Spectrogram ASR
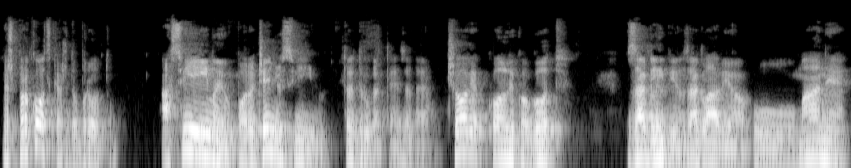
Znači, prokockaš dobrotu. A svi je imaju, po rođenju svi imaju. To je druga teza, da je čovjek koliko god zaglibio, zaglavio u mane,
